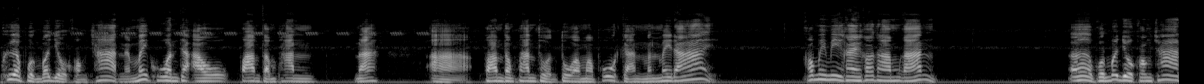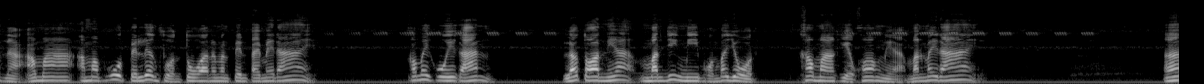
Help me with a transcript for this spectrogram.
เพื่อผลประโยชน์ของชาตินะไม่ควรจะเอาความสัมพันธ์นะความสัมพันธ์ส่วนตัวมาพูดกันมันไม่ได้ เขาไม่มีใครเขาทำกัน เออ ผลประโยชน์ของชาติน่ะ เอามาเอามาพูดเป็นเรื่องส่วนตัวนะมันเป็นไปไม่ได้ เขาไม่คุยกัน แล้วตอนเนี้ย มันยิ่งมีผลประโยชน์เข้ามาเกี่ยวข้องเนี่ย มันไม่ได้อ่า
